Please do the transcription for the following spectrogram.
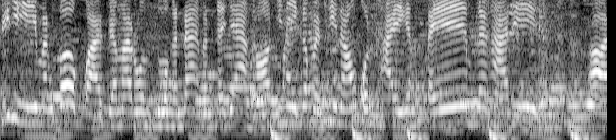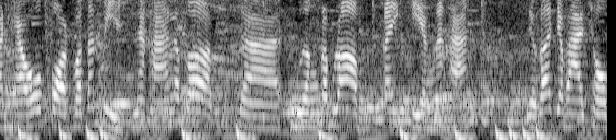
พิธีมันก็กว่าจะมารวมตัวกันได้มันก็ยากเนาะที่นี่ก็เป็นพี่น้องคนไทยกันเต็มนะคะที่แถวฟอร์ดวอตันบีชนะคะ แล้วก็เมืองรอบๆใกล้เคียงนะคะ เดี๋ยวก็จะพาชม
